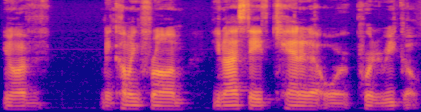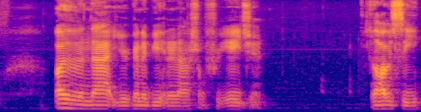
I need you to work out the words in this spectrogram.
you know, have been coming from the United States, Canada, or Puerto Rico. Other than that, you're going to be an international free agent. Obviously,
